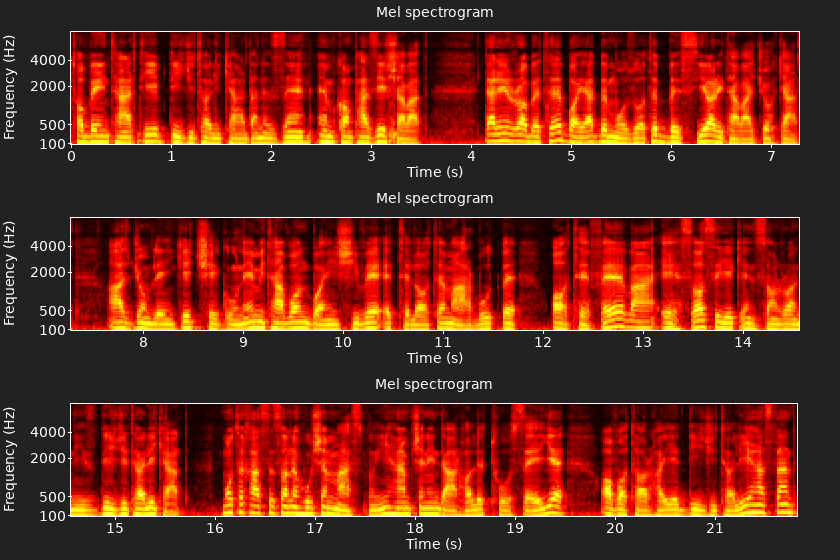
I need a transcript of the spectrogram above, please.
تا به این ترتیب دیجیتالی کردن ذهن امکان پذیر شود. در این رابطه باید به موضوعات بسیاری توجه کرد از جمله اینکه چگونه می‌توان با این شیوه اطلاعات مربوط به عاطفه و احساس یک انسان را نیز دیجیتالی کرد متخصصان هوش مصنوعی همچنین در حال توسعه آواتارهای دیجیتالی هستند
